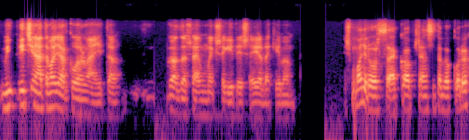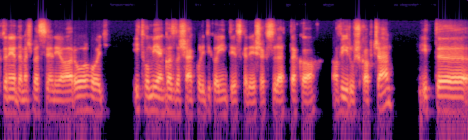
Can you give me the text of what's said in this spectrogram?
Mit, mit csinált a magyar kormány itt a gazdaságunk megsegítése érdekében? És Magyarország kapcsán szerintem akkor rögtön érdemes beszélni arról, hogy itthon milyen gazdaságpolitikai intézkedések születtek a, a vírus kapcsán. Itt ö,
